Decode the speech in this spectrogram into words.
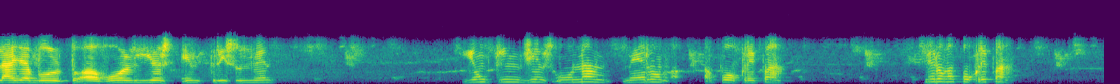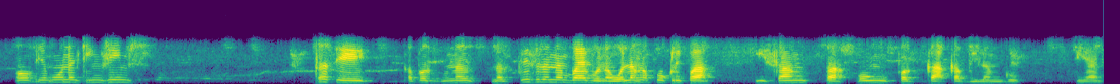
liable to a whole year's imprisonment. Yung King James una, merong Apocrypha. Merong Apocrypha. Oh, yung unang King James. Kasi, kapag na, nag-print sila ng Bible na walang Apocrypha, isang taong pagkakabilanggo. Yan.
